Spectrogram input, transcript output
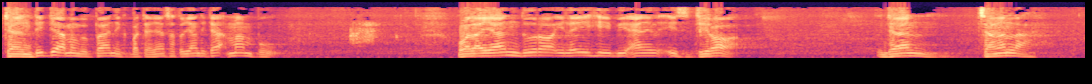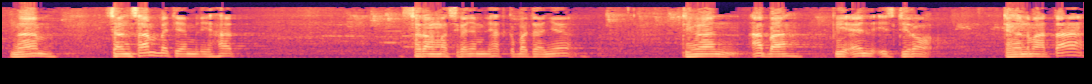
dan tidak membebani kepadanya satu yang tidak mampu walayan duro ilaihi bi'anil izdira. Dan janganlah nam jangan sampai dia melihat seorang majikannya melihat kepadanya dengan apa? Bi'al isdira dengan mata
